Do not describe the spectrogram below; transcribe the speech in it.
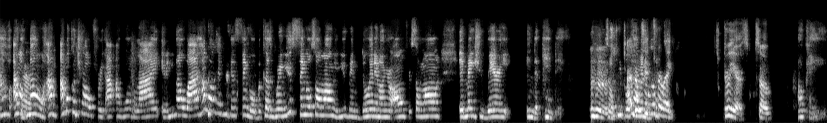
I, I don't know. I'm I'm a control freak. I, I won't lie. And you know why? How long have you been single? Because when you're single so long and you've been doing it on your own for so long, it makes you very independent. Mhm. So people I've been single in. for like three years. So Okay,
